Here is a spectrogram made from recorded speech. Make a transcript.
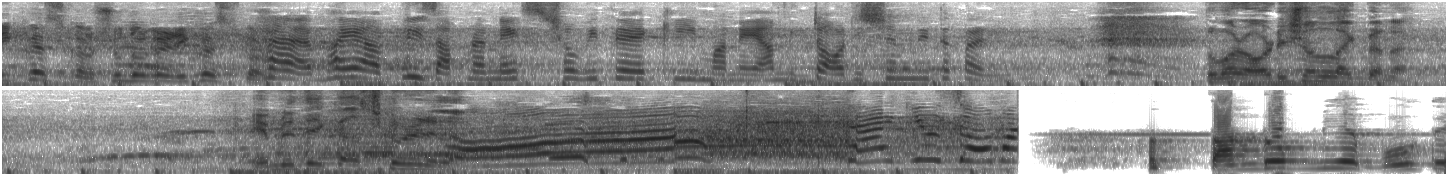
রিকোয়েস্ট করো সুন্দর করে রিকোয়েস্ট করো। হ্যাঁ ভাইয়া প্লিজ আপনার নেক্সট ছবিতে কি মানে আমি একটা অডিশন দিতে পারি? তোমার অডিশন লাগবে না। এমনিতেই কাজ করে নিলাম। থ্যাংক ইউ সো মাচ তাণ্ডব নিয়ে বলতে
